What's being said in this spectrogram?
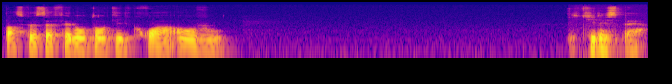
Parce que ça fait longtemps qu'il croit en vous et qu'il espère.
